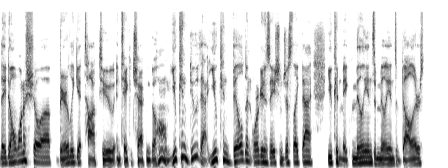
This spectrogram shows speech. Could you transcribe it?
They don't want to show up, barely get talked to, and take a check and go home. You can do that. You can build an organization just like that. You can make millions and millions of dollars.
